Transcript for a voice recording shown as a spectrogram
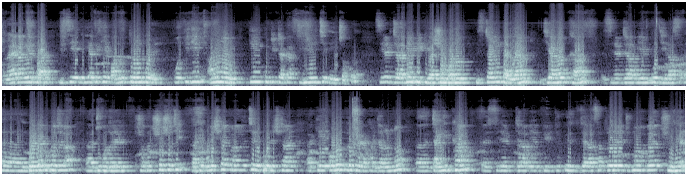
নয়াগাঙ্গের পার ইসিএ এরিয়া থেকে বালু উত্তোলন করে প্রতিদিন আনুমানিক তিন কোটি টাকা ছিনিয়ে নিচ্ছে এই চক্র। সিলেট জেলা বিএনপি ক্রীড়া সম্পাদক স্টালিন তালিয়ান জিয়ারত খান সিলেট জেলা বিএনপি জেলা গোয়েন্দা উপজেলা যুব দলের সদস্য সচিব। তাকে বহিষ্কার করা হয়েছে উপদেষ্টার আহ, অবরুদ্ধ করে রাখার জন্য জাহিদ খান সিলেট জেলা বিএনপি জেলা ছাত্র দলের যুগ্ম আহ্বায়ক সুহেল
